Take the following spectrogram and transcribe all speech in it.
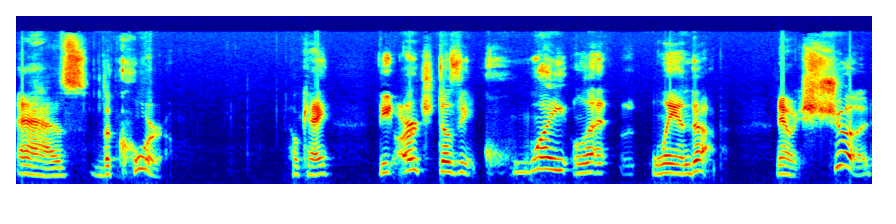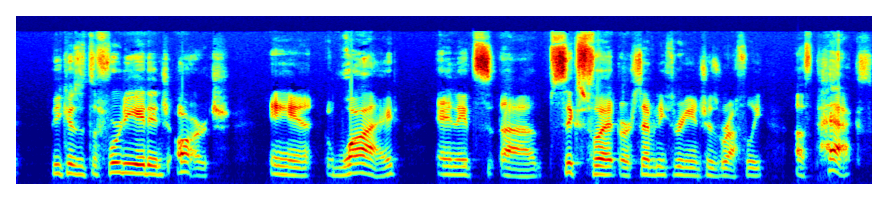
as the core. Okay? the arch doesn't quite let, land up. Now it should, because it's a 48 inch arch and wide, and it's uh, six foot or 73 inches roughly of PEX,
